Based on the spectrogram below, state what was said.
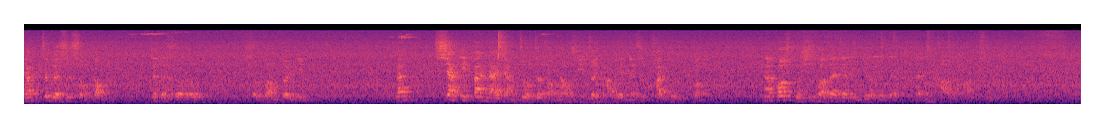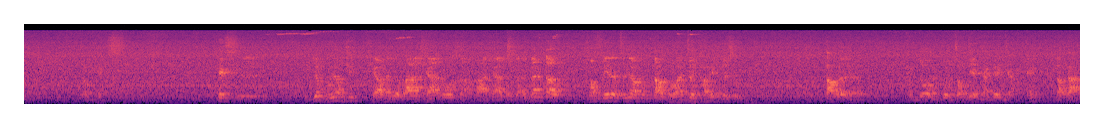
那这个是手动，这个时候都手动对应，那。像一般来讲做这种东西最讨厌的是宽度不够。那 PostgreSQL 在这里就有一个很好的好处，用 text，text 你就不用去调那个拉下多少，拉下多少。一般到从别的资料库倒过来，最讨厌就是到了很多很多中间才跟你讲，哎，老大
